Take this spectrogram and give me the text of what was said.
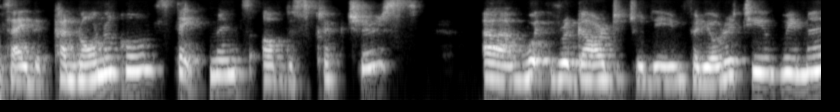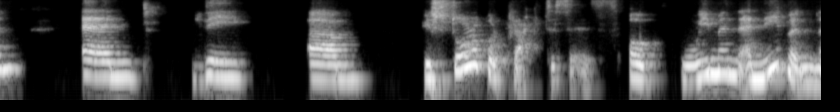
say, the canonical statements of the scriptures uh, with regard to the inferiority of women and the um, historical practices of women and even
